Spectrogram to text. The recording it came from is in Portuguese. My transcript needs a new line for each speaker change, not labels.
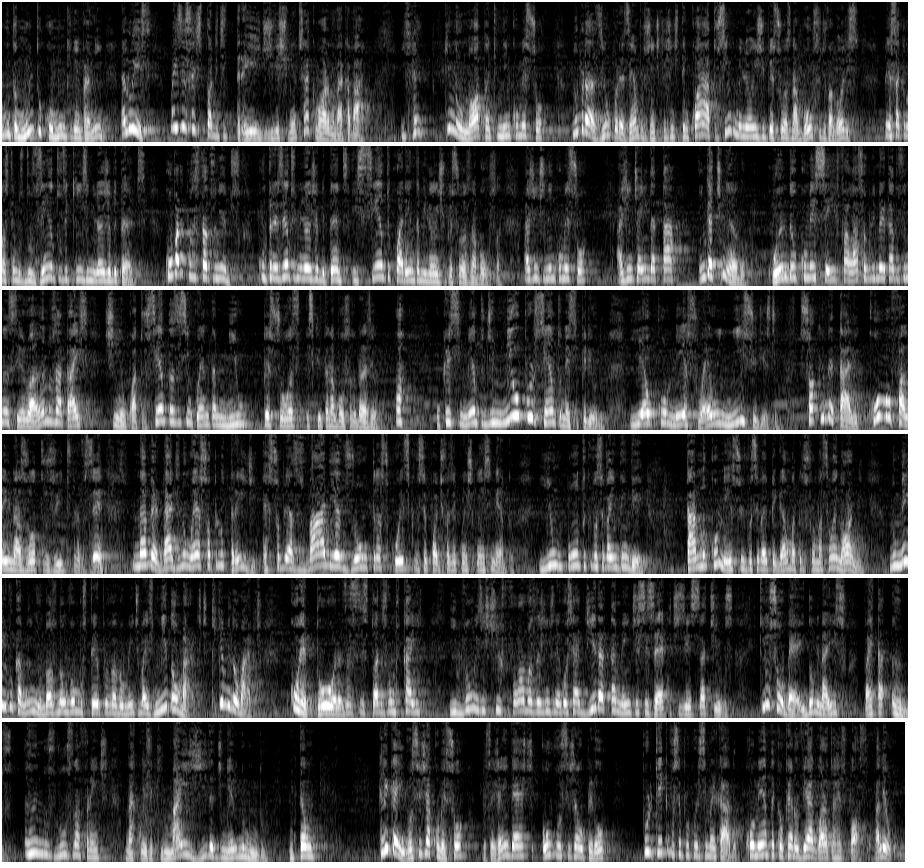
pergunta muito comum que vem para mim é, Luiz, mas essa história de trade, de investimento, será que uma hora não vai acabar? E o que não notam é que nem começou. No Brasil, por exemplo, gente, que a gente tem 4, 5 milhões de pessoas na bolsa de valores, pensar que nós temos 215 milhões de habitantes. Compara com os Estados Unidos, com 300 milhões de habitantes e 140 milhões de pessoas na bolsa. A gente nem começou. A gente ainda está engatinhando. Quando eu comecei a falar sobre mercado financeiro há anos atrás, tinham 450 mil pessoas inscritas na Bolsa do Brasil. Ó, oh, o crescimento de mil por cento nesse período. E é o começo, é o início disso. Só que o detalhe, como eu falei nas outros vídeos para você, na verdade não é só pelo trade, é sobre as várias outras coisas que você pode fazer com esse conhecimento. E um ponto que você vai entender, tá no começo e você vai pegar uma transformação enorme. No meio do caminho, nós não vamos ter provavelmente mais middle market. O que é middle market? Corretoras, essas histórias vão cair e vão existir formas da gente negociar diretamente esses equities e esses ativos. Quem souber e dominar isso vai estar anos, anos luz na frente na coisa que mais gira dinheiro no mundo. Então, clica aí, você já começou? Você já investe ou você já operou? Por que, que você procura esse mercado? Comenta que eu quero ver agora a tua resposta. Valeu!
